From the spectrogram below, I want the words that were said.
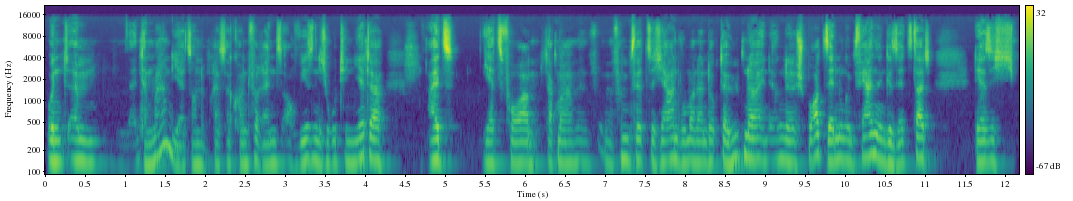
Und ähm, dann machen die jetzt so eine Pressekonferenz auch wesentlich routinierter als jetzt vor, ich sag mal, 45 Jahren, wo man dann Dr. Hübner in irgendeine Sportsendung im Fernsehen gesetzt hat, der sich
